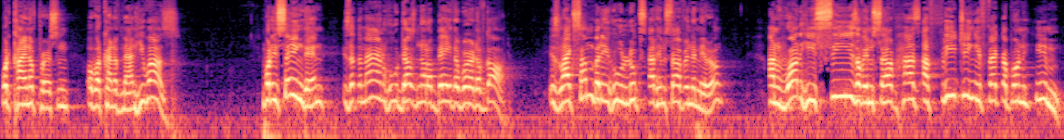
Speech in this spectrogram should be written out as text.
what kind of person or what kind of man he was. What he's saying then is that the man who does not obey the word of God is like somebody who looks at himself in the mirror and what he sees of himself has a fleeting effect upon him.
